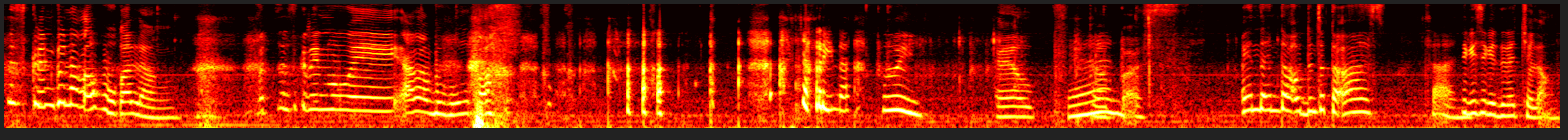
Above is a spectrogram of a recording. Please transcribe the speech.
Sa screen ko nakaupo ka lang. Ba't sa screen mo eh, ah, bubong ka? Sorry na. Uy. Help. Yan. Help us. Ay, ang daming tao dun sa taas. Saan? Sige, sige, diretso lang.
